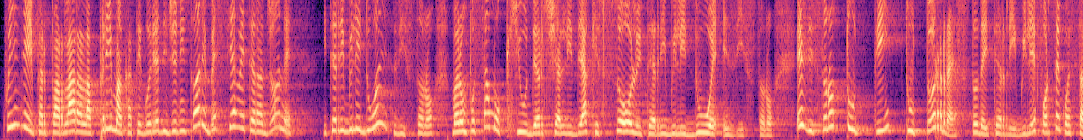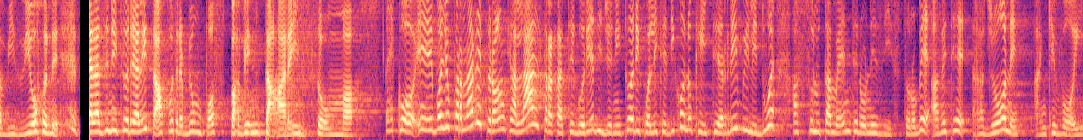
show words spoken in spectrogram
Quindi per parlare alla prima categoria di genitori, beh sì avete ragione i terribili due esistono, ma non possiamo chiuderci all'idea che solo i terribili due esistono. Esistono tutti, tutto il resto dei terribili e forse questa visione della genitorialità potrebbe un po' spaventare, insomma. Ecco, e voglio parlare però anche all'altra categoria di genitori, quelli che dicono che i terribili due assolutamente non esistono. Beh, avete ragione anche voi,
